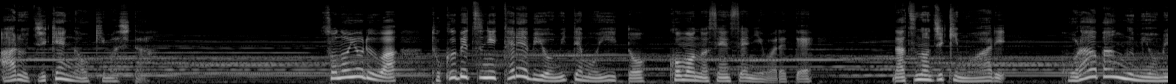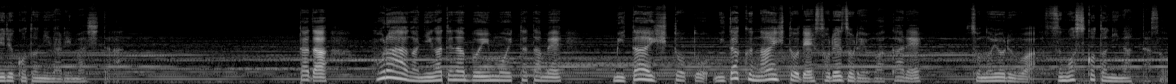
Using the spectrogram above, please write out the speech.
ある事件が起きました。その夜は特別にテレビを見てもいいと顧問の先生に言われて夏の時期もありホラー番組を見ることになりました。ただホラーが苦手な部員もいたため見たい人と見たくない人でそれぞれ分かれその夜は過ごすことになったそう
